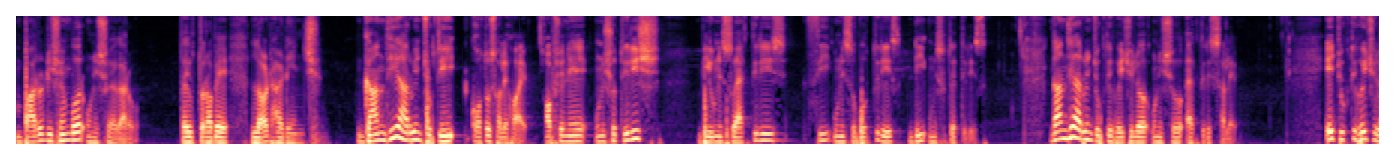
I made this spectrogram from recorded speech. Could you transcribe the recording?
বারো ডিসেম্বর উনিশশো এগারো। তাই উত্তর হবে লর্ড হার্ডিঞ্জ। গান্ধী আরউইন চুক্তি কত সালে হয়? অপশন এ উনিশশো তিরিশ, বি উনিশশো সি উনিশশো বত্রিশ, ডি উনিশশো তেত্রিশ। গান্ধী আরউইন চুক্তি হয়েছিল উনিশশো একত্রিশ সালে। এই চুক্তি হয়েছিল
